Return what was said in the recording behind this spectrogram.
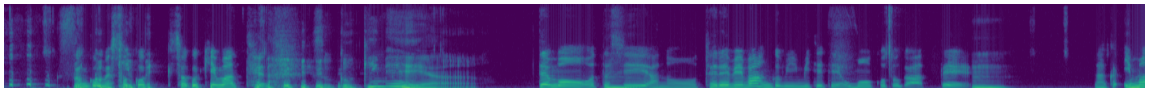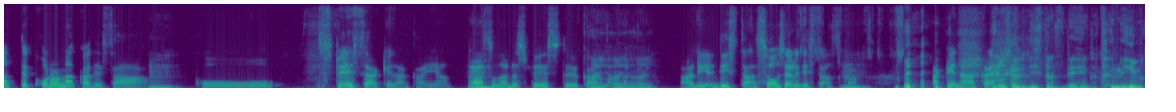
そごめん、そこそこ決まってない。そこ決めや。でも、私、うんあの、テレビ番組見てて思うことがあって、うん。なんか今ってコロナ禍でさ、うん。こう、スペース開けなあかんやん。パーソナルスペースというか、はいはいはい何？あるやん。ディスタンス、ソーシャルディスタンスか。うん開けなあかんソーシャルディスタンス出へんかったね、今。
